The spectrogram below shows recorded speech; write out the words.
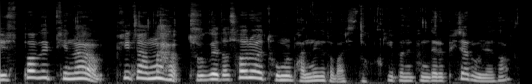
이 스파게티나 피자나 두 개 다 서로의 도움을 받는 게 더 맛있어. 이번엔 반대로 피자를 올려서.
